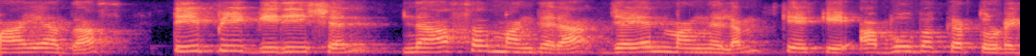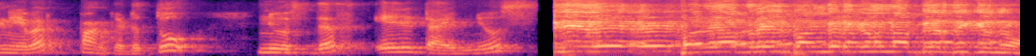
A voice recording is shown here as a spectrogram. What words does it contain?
Mayadas T P Gireeshan Nasar Mankara Jayan Mangalam K K Aboobacker തുടങ്ങിയവർ പങ്കെടുത്തു. News desk any time news. പദയാത്രയിൽ പങ്കെടുക്കണമെന്ന് അഭ്യർത്ഥിക്കുന്നു.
